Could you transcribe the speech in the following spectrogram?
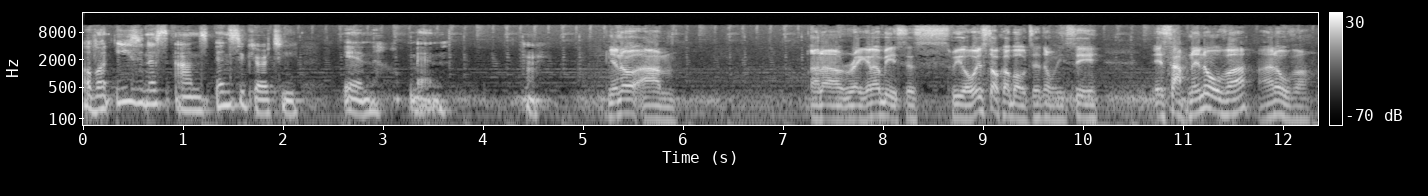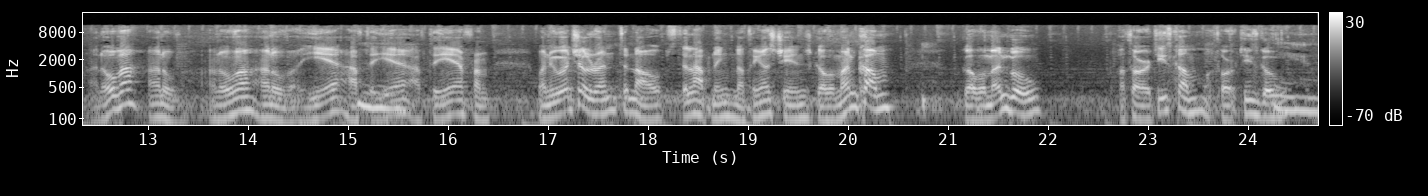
of uneasiness and insecurity in men. You know, um, on a regular basis, we always talk about it and we say it's happening over and over and over and over and over and over, year after mm-hmm. year after year, from when we were children to now, still happening. Nothing has changed. Government come, government go, authorities come, authorities go, Yeah.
